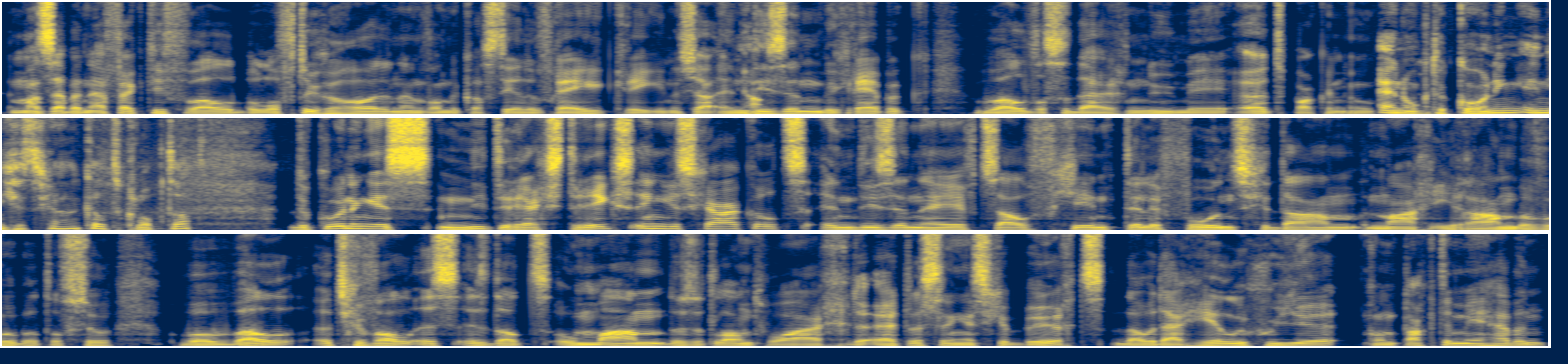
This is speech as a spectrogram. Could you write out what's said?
Maar ze hebben effectief wel belofte gehouden en van de Kastelen vrijgekregen. Dus ja, in die zin begrijp ik wel dat ze daar nu mee uitpakken ook. En ook de koning ingeschakeld, klopt dat? De koning is niet rechtstreeks ingeschakeld. In die zin, hij heeft zelf geen telefoons gedaan naar Iran bijvoorbeeld of zo. Wat wel het geval is, is dat Oman, dus het land waar de uitwisseling is gebeurd, dat we daar heel goede contacten mee hebben,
